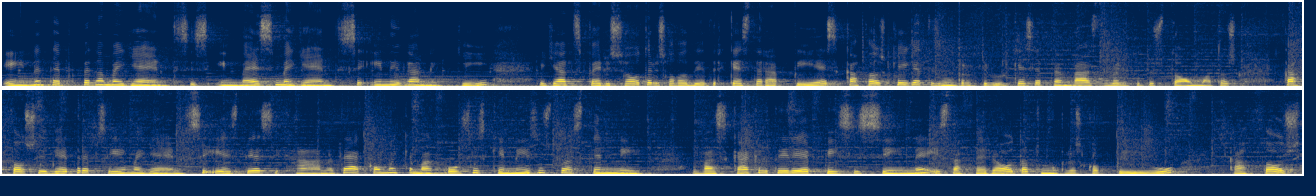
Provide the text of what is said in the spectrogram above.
είναι τα επίπεδα μεγένθηση. Η μέση μεγένθηση είναι ιδανική για τις περισσότερες οδοντιατρικές θεραπείες, καθώς και για τις μικροχειρουργικές επεμβάσεις του βελτίου του στόματος, καθώς η ιδιαίτερα υψηλή μεγένθηση η εστίαση χάνεται ακόμα και με ακούσει κινήσεις του ασθενή. Βασικά κριτήρια επίσης είναι η σταθερότητα του μικροσκοπίου, καθώς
